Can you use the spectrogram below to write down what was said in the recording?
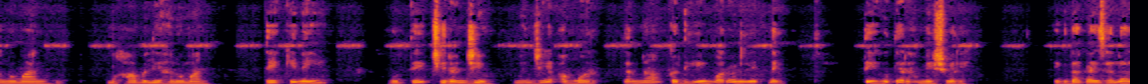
हनुमान महाबली हनुमान ते की नाही? होते चिरंजीव म्हणजे अमर. त्यांना कधीही मरण येत नाही. ते होते रामेश्वरी. एकदा काय झालं?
